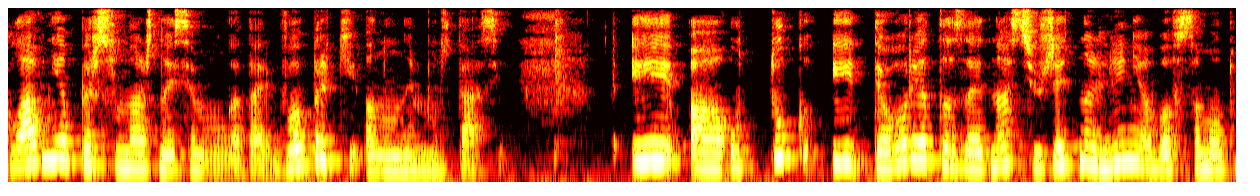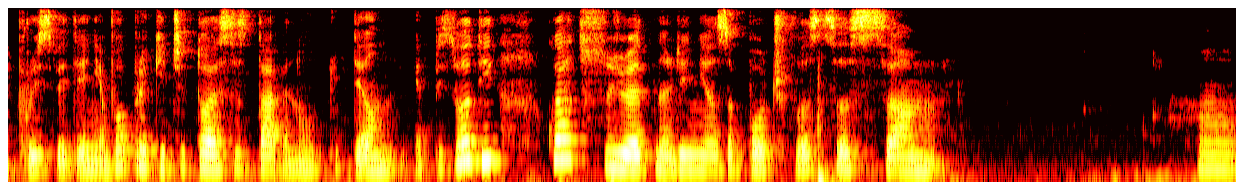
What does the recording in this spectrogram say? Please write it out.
главният персонаж на Исемонгатари, въпреки анонимността си. И а, от тук и теорията за една сюжетна линия в самото произведение, въпреки че то е съставено от отделни епизоди, която сюжетна линия започва с. А, а,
